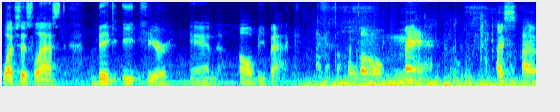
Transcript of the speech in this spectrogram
watch this last big eat here and I'll be back. I got the whole. Oh man, I, I,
